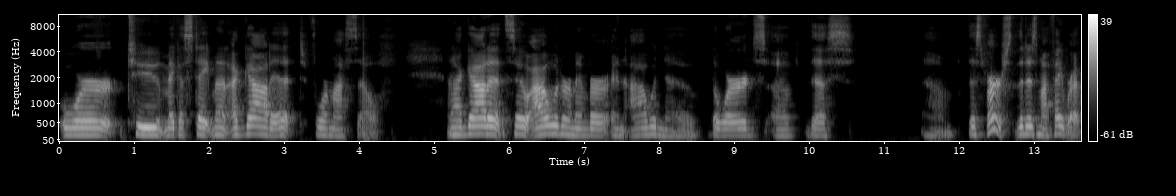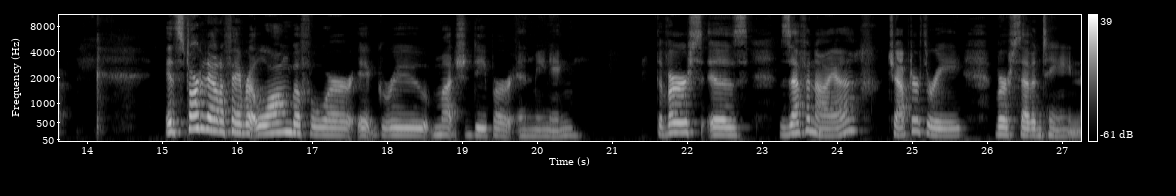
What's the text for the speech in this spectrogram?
or to make a statement. I got it for myself. And I got it so I would remember and I would know the words of this um, this verse that is my favorite. It started out a favorite long before it grew much deeper in meaning. The verse is Zephaniah chapter 3, verse 17.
